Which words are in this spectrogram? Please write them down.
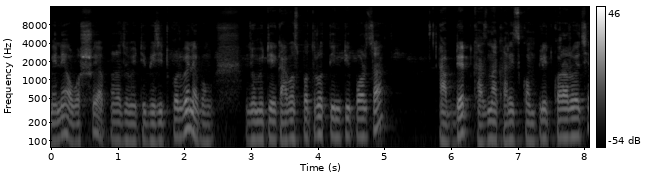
মেনে অবশ্যই আপনারা জমিটি ভিজিট করবেন এবং জমিটির কাগজপত্র, তিনটি পর্চা, আপডেট, খাজনা খারিজ কমপ্লিট করা রয়েছে,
